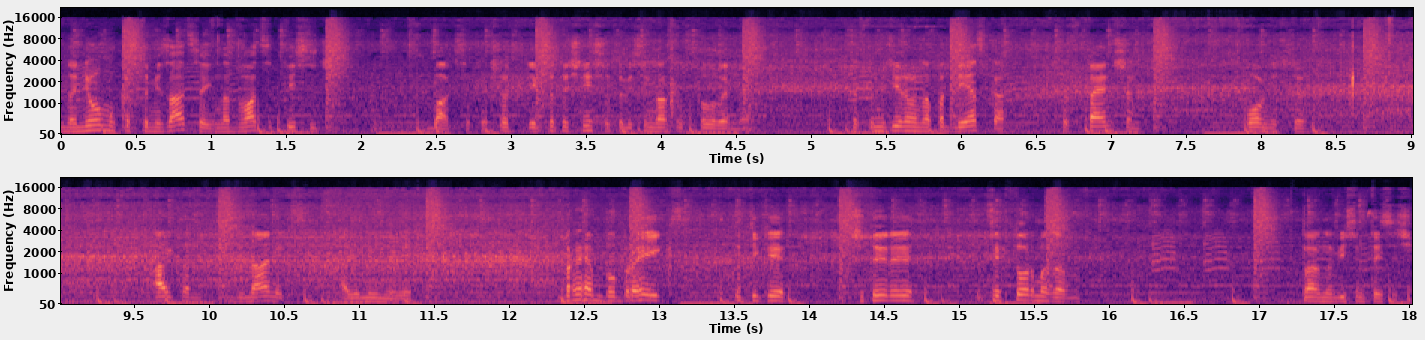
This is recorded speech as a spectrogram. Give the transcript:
На ньому кастомізація на 20 тисяч баксів. Якщо, якщо точніше, то 18,5. Кастомізована подвеска, suspension, повністю. Icon Dynamics алюмінієві. Brembo Brakes. Тут тільки 4 цих тормоза. Певно 8 тисяч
